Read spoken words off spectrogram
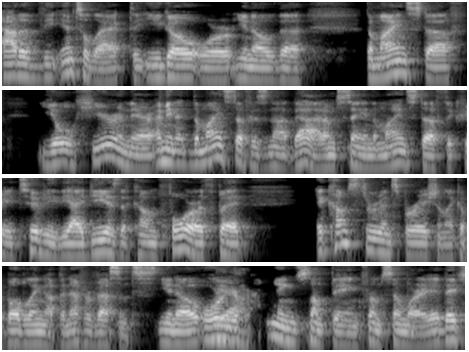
out of the intellect the ego or you know the the mind stuff you'll hear in there i mean uh, the mind stuff is not bad i'm saying the mind stuff the creativity the ideas that come forth but it comes through inspiration, like a bubbling up, an effervescence, you know, or yeah. you're hearing something from somewhere. They've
